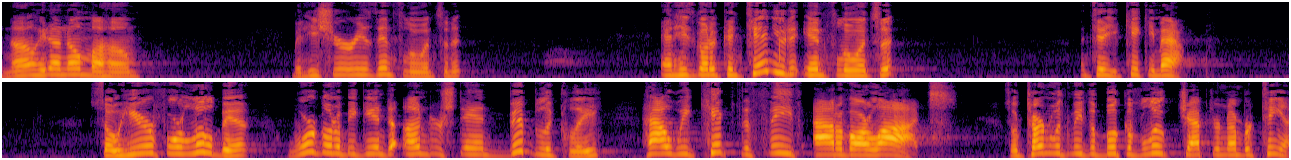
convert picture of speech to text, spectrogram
No, he doesn't own my home. But he sure is influencing it. And he's going to continue to influence it until you kick him out. So here for a little bit, we're going to begin to understand biblically how we kick the thief out of our lives. So turn with me to the book of Luke, chapter number 10.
